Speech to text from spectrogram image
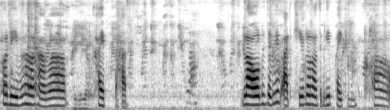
พอดีแม่เขาถามว่ากินหรือยังใครผัด เราจะรีบอัดคลิปแล้วเราจะรีบไปกินข้าว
